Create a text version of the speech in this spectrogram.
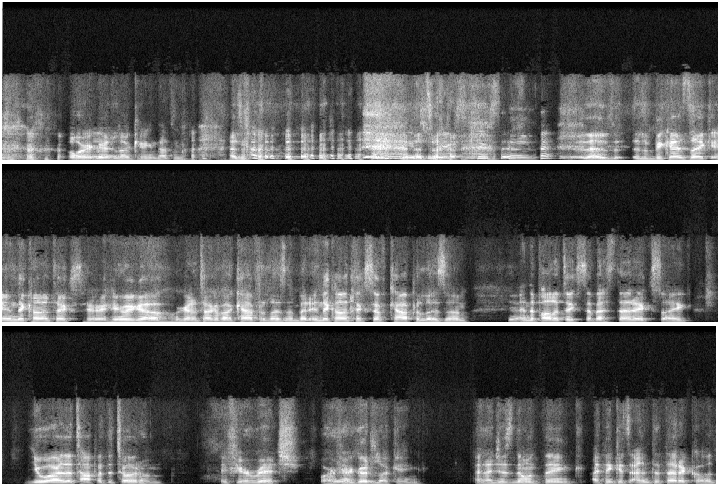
or Yeah. good looking that's my, that's, my, Mutually my- that's because like in the context here here we go we're going to talk about capitalism but in the context of capitalism yeah. and the politics of aesthetics like you are the top of the totem if you're rich or if Yeah. you're good looking and i just don't think i think it's antithetical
